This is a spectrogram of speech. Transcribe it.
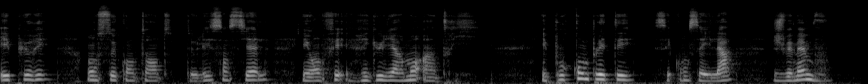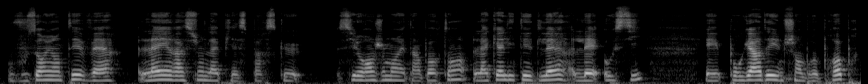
épuré, on se contente de l'essentiel et on fait régulièrement un tri. Et pour compléter ces conseils-là, je vais même vous, vous orienter vers l'aération de la pièce parce que si le rangement est important, la qualité de l'air l'est aussi. Et pour garder une chambre propre,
